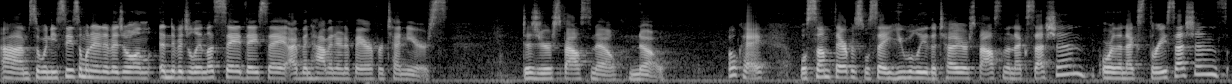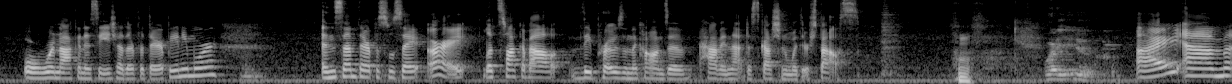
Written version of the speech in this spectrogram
Um, so when you see someone individual individually, and let's say they say, "I've been having an affair for 10 years," does your spouse know? No. Okay. Well, some therapists will say you will either tell your spouse in the next session or the next three sessions, or we're not going to see each other for therapy anymore. And some therapists will say, all right, let's talk about the pros and the cons of having that discussion with your spouse. Hmm. What do you do? I am,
